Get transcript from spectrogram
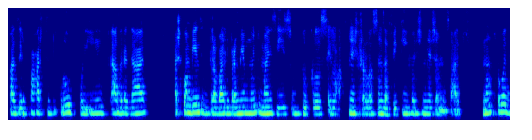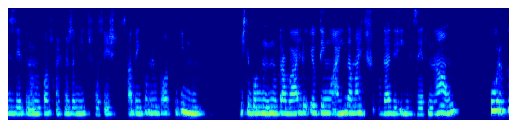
fazer parte do grupo e agradar. Acho que o ambiente de trabalho para mim é muito mais isso do que, sei lá, minhas relações afetivas, minhas amizades. Não estou a dizer que não me importo com os meus amigos, vocês sabem que eu me importo e muito. Mas, tipo, no trabalho eu tenho ainda mais dificuldade em dizer não, porque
